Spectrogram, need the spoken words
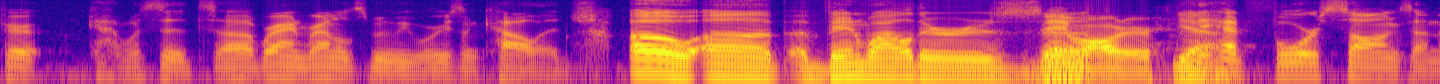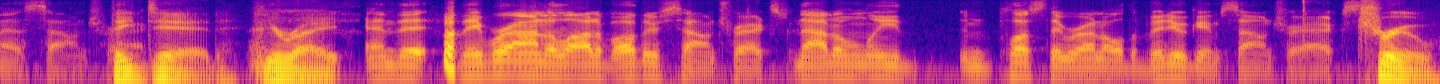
Fair, God, what's it? Uh, Ryan Reynolds movie where he's in college. Oh, uh, Van Wilder's Van uh, Wilder. Yeah, They had four songs on that soundtrack. they did. You're right. and that they were on a lot of other soundtracks. Not only, and plus they were on all the video game soundtracks. True.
